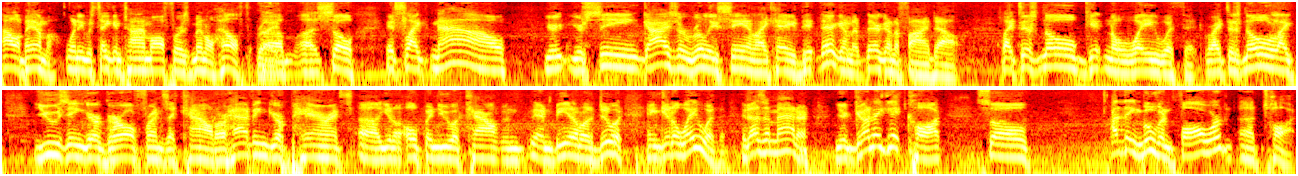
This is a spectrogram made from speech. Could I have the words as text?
Alabama when he was taking time off for his mental health. Right. Um, uh, so it's like now you're you're seeing guys are really seeing like, hey, they're gonna they're gonna find out. Like there's no getting away with it, right? There's no like using your girlfriend's account or having your parents, uh, you know, open you account and, and being able to do it and get away with it. It doesn't matter. You're gonna get caught. So I think moving forward, uh, taught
